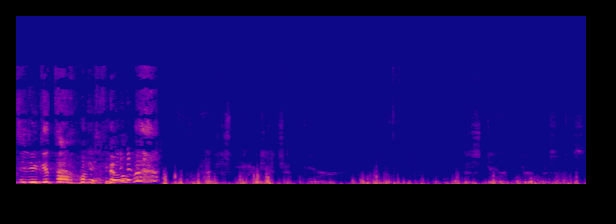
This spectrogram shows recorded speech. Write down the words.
Did you get that on film? I just want to catch it for historic purposes.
